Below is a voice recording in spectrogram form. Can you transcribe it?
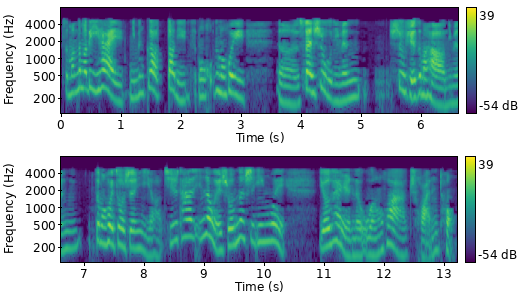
怎么那么厉害？你们到到底怎么那么会呃算数？你们数学这么好？你们这么会做生意啊？其实他认为说那是因为犹太人的文化传统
